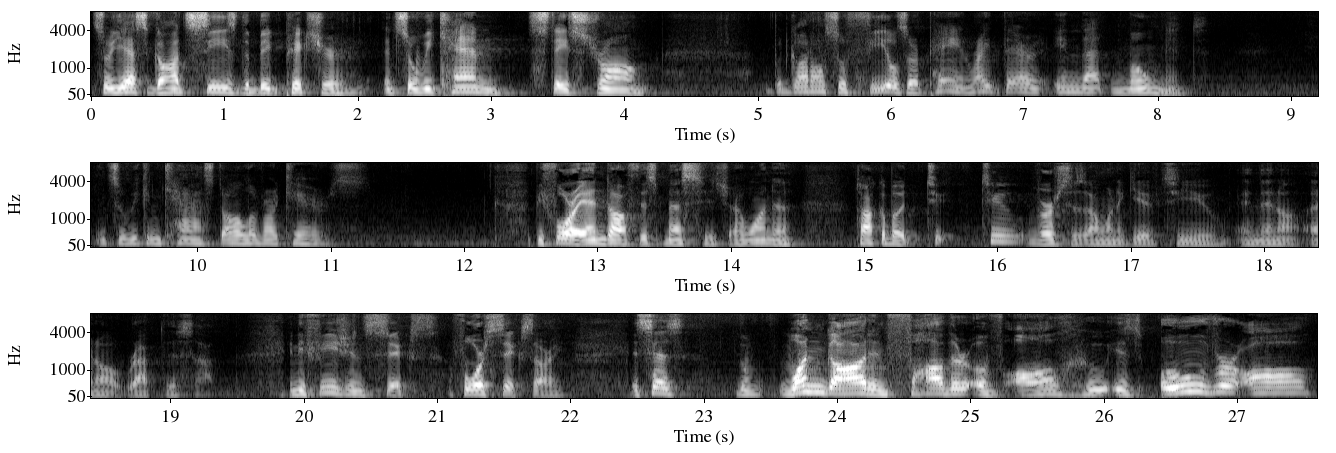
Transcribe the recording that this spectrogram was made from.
So, yes, God sees the big picture, and so we can stay strong. But God also feels our pain right there in that moment. And so we can cast all of our cares. Before I end off this message, I want to talk about two, two verses I want to give to you, and then I'll, and I'll wrap this up. In Ephesians 6, 4 6, sorry, it says, The one God and Father of all, who is over all,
